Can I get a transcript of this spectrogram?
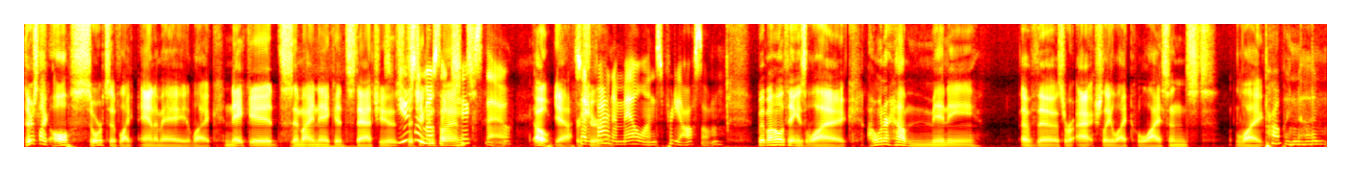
there's like all sorts of like anime like naked, semi-naked statues. that you usually mostly find. chicks though. Oh yeah, for so sure. to find a male one's pretty awesome. But my whole thing is like, I wonder how many of those are actually like licensed. Like, Probably none.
